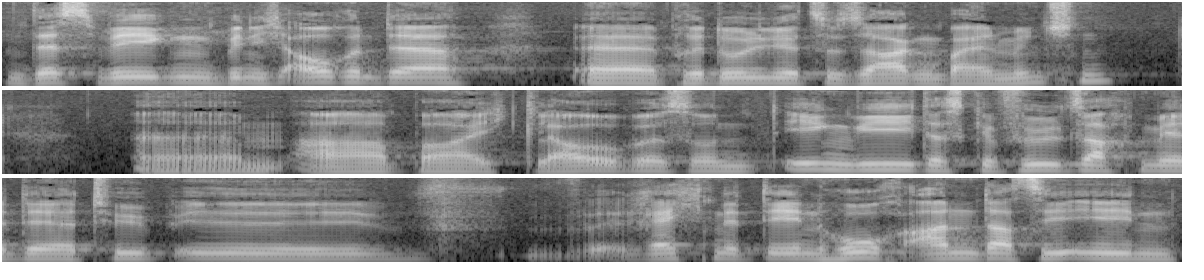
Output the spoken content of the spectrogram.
Und deswegen bin ich auch in der äh, Bredouille zu sagen Bayern München. Ähm, aber ich glaube, so und irgendwie das Gefühl sagt mir, der Typ äh, rechnet den hoch an, dass sie, ihn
